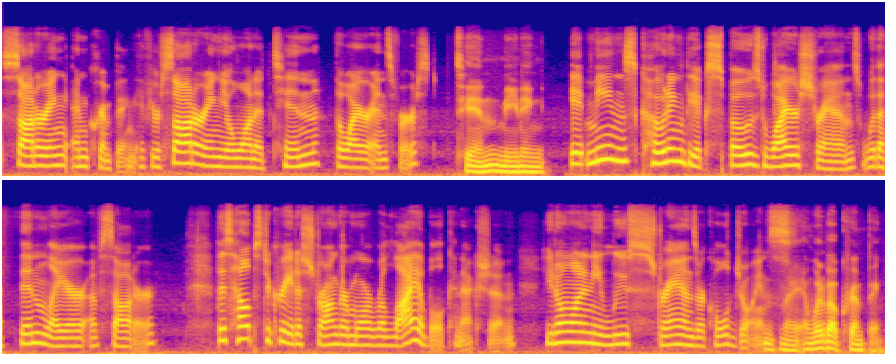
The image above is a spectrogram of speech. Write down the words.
soldering and crimping. If you're soldering, you'll want to tin the wire ends first. Tin meaning It means coating the exposed wire strands with a thin layer of solder. This helps to create a stronger, more reliable connection. You don't want any loose strands or cold joints. Right. And what about crimping?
